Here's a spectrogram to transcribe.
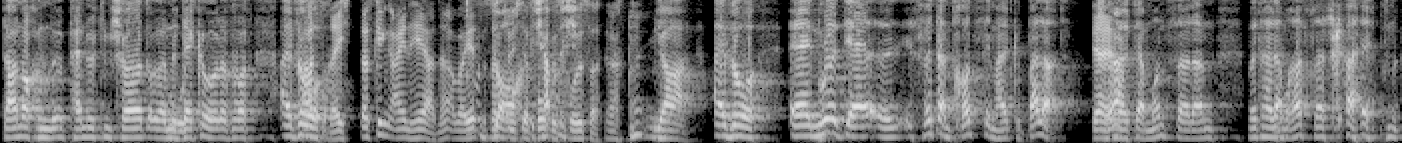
da noch ein Pendleton-Shirt oder eine Gut. Decke oder sowas. Also hast recht, das ging einher, ne? Aber jetzt ist doch, natürlich der Fokus größer. Ja, ja also äh, nur der, äh, es wird dann trotzdem halt geballert. Ja, ja. Halt der Monster dann wird halt am Rastplatz gehalten,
